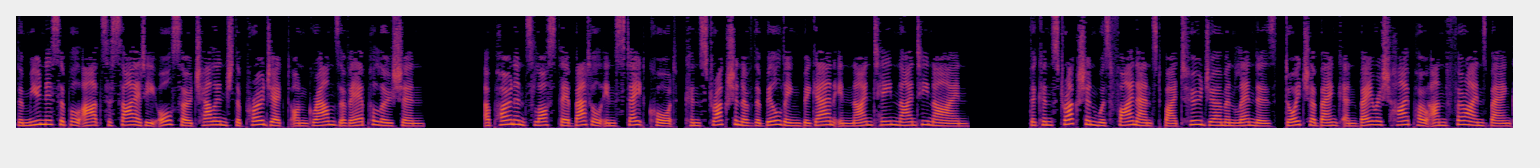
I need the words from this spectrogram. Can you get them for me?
The Municipal Art Society also challenged the project on grounds of air pollution. Opponents lost their battle in state court. Construction of the building began in 1999. The construction was financed by two German lenders, Deutsche Bank and Bayerische Hypo und Vereinsbank.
